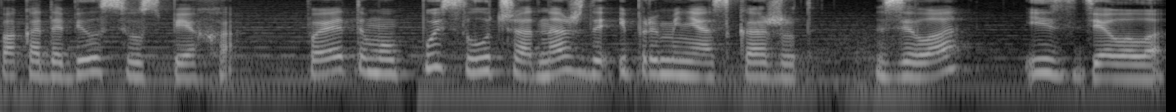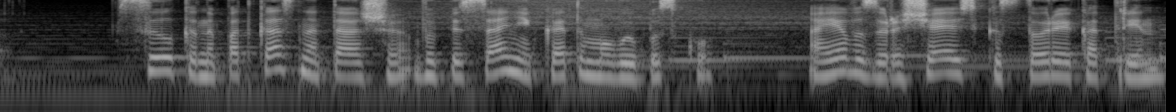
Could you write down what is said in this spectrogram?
пока добился успеха. Поэтому пусть лучше однажды и про меня скажут – Взяла и сделала. Ссылка на подкаст Наташи в описании к этому выпуску. А я возвращаюсь к истории Катрин.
